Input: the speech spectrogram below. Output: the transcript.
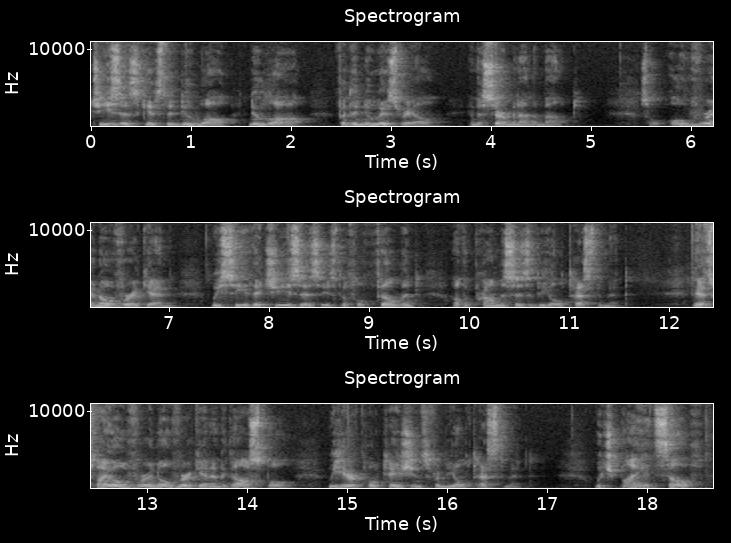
Jesus gives the new law, new law for the new Israel in the Sermon on the Mount. So over and over again, we see that Jesus is the fulfillment of the promises of the Old Testament. That's why over and over again in the Gospel, we hear quotations from the Old Testament, which by itself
